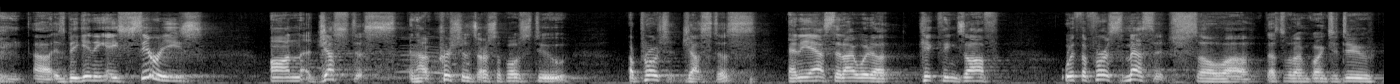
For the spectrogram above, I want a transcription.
uh, is beginning a series on justice and how Christians are supposed to approach justice. And he asked that I would uh, kick things off with the first message. So uh, that's what I'm going to do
